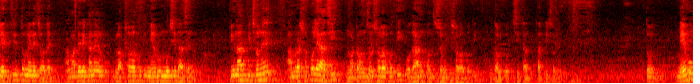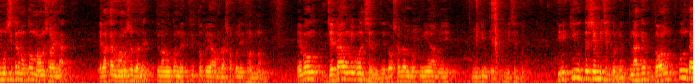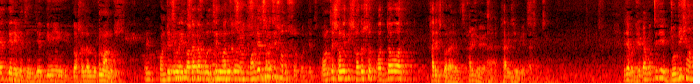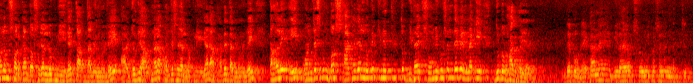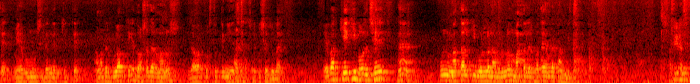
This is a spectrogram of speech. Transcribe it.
নেতৃত্ব মেনে চলে। আমাদের এখানে ব্লক সভাপতি মেহবুব মুর্শিদ আছেন। তিনার পিছনে আমরা সকলে আছি। নটা অঞ্চল সভাপতি প্রধান পঞ্চায়েত সমিতি সভাপতি দল করছি তার তার পিছনে। তো মেহবুব মুর্শিদের মতো মানুষ হয় না। এলাকার মানুষও জানে তেনার মতন নেতৃত্ব পেয়ে আমরা সকলেই ধন্য। এবং যেটা উনি বলছেন যে দশ হাজার লোক নিয়ে আমি মিটিং করব মিছিল করব। তিনি কি উদ্দেশ্যে মিছিল করবেন? তিনাকে দল কোন দায়িত্বে রেখেছেন যে তিনি দশ হাজার লোক মানুষ? পঞ্চায়েত কথাটা সদস্য- বলছেন মানে পঞ্চায়েত সমিতির সদস্য। পঞ্চায়েত পঞ্চায়েত সমিতির সদস্য পদটাও আর খারিজ করা হয়েছে। খারিজ হয়ে গেছে। হ্যাঁ, খারিজ হয়ে গেছে। আচ্ছা। যেটা হচ্ছে যে যদি শাহ আলম সরকার দশ হাজার লোক নিয়ে যায় তার দাবি অনুযায়ী আর যদি আপনারা পঞ্চাশ হাজার লোক নিয়ে যান আপনাদের দাবি অনুযায়ী তাহলে এই পঞ্চাশ এবং দশ ষাট হাজার লোকের কি নেতৃত্ব বিধায়ক সৌমিক হোসেন দেবেন নাকি দুটো ভাগ হয়ে যাবে দেখুন এখানে বিধায়ক সৌমিক হোসেনের নেতৃত্বে মেহবুব মুর্শিদের নেতৃত্বে আমাদের ব্লক থেকে দশ হাজার মানুষ যাওয়ার প্রস্তুতি নিয়েছে আচ্ছা, আচ্ছা। একুশে জুলাই এবার কে কি বলছে হ্যাঁ কোন মাতাল কি বলল না বলল মাতালের কথাই আমরা কান দিচ্ছি না। ঠিক আছে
